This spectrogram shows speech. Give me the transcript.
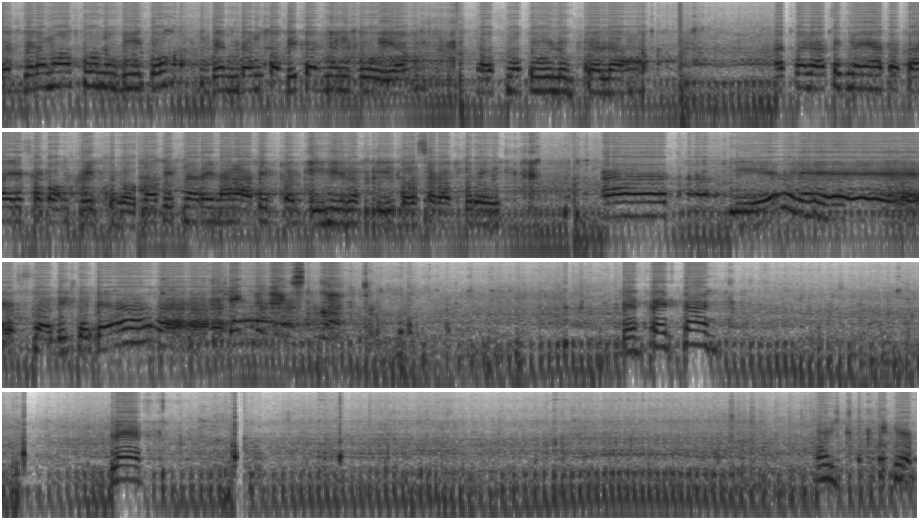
Ganda ng mga puno dito. Ang gandang kabitan ng buyan. Tapos matulog ka lang. At malapit na yata tayo sa concrete road. Malapit na rin ang ating paghihirap dito sa rough road. At yes! Sabi ko na! Take the next left. Left Tan! Left! Ay, shit.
